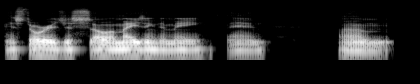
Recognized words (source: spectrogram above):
his story is just so amazing to me. And um,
